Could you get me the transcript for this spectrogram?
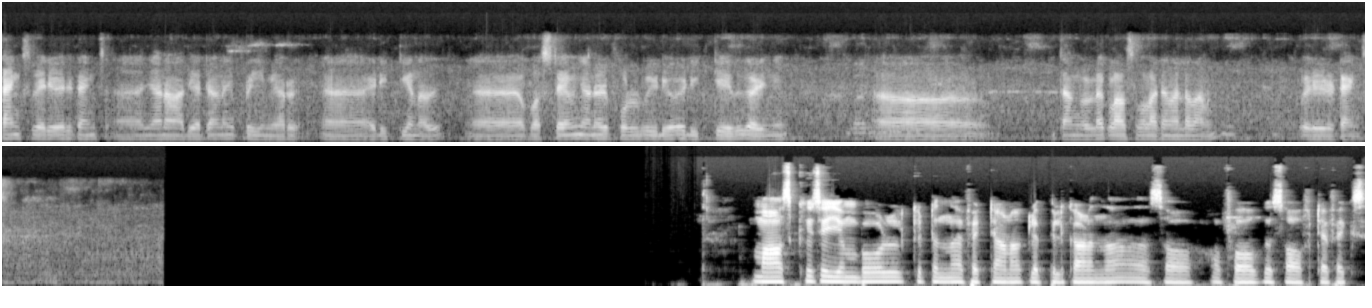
താങ്ക്സ് വെരി വെരി താങ്ക്സ് ഞാൻ ആദ്യമായിട്ടാണ് ഈ പ്രീമിയർ എഡിറ്റ് ചെയ്യണത്. ഫസ്റ്റ് ടൈം ഞാനൊരു ഫുൾ വീഡിയോ എഡിറ്റ് ചെയ്ത് കഴിഞ്ഞ് താങ്കളുടെ ക്ലാസ് വളരെ നല്ലതാണ്. വെരി വെരി താങ്ക്സ് മാസ്ക് ചെയ്യുമ്പോൾ കിട്ടുന്ന എഫക്റ്റാണ് ക്ലിപ്പിൽ കാണുന്ന സോ ഫോഗ് സോഫ്റ്റ് എഫക്ട്സ്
